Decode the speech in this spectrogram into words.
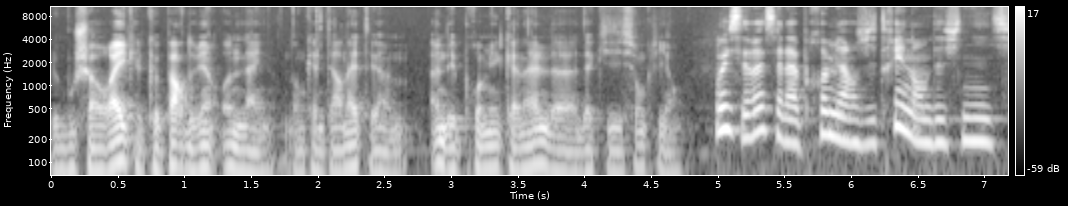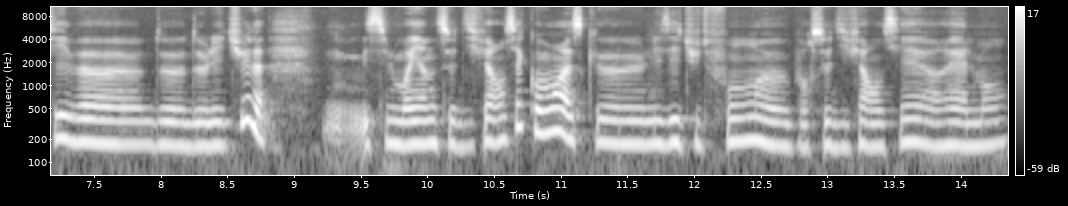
Le bouche à oreille, quelque part, devient online. Donc Internet est un, des premiers canaux d'acquisition client. Oui, c'est vrai, c'est la première vitrine en définitive euh, de, de l'étude. C'est le moyen de se différencier. Comment est-ce que les études font euh, pour se différencier euh, réellement?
